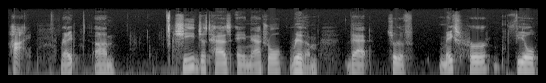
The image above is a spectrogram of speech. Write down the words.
high, right? Um, she just has a natural rhythm that sort of makes her feel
